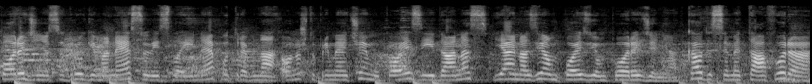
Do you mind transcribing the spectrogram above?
poređenja sa drugima nesuvisla i nepotrebna, ono što primećujem u poeziji danas, ja je nazivam poezijom poređenja. Kao da se metafora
